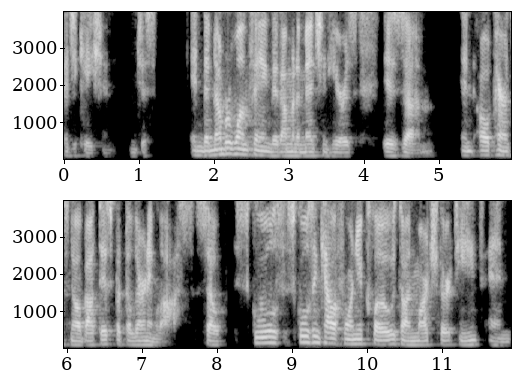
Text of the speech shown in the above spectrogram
education and just. And the number one thing that I'm going to mention here is is um, and all parents know about this, but the learning loss. So schools, schools in California closed on March 13th and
